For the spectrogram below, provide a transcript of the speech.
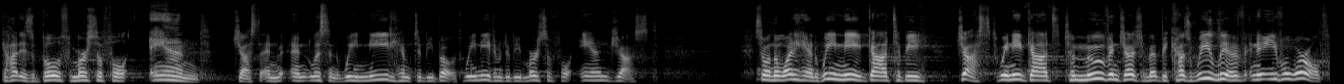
God is both merciful and just. And, and listen, we need Him to be both. We need Him to be merciful and just. So, on the one hand, we need God to be just. We need God to move in judgment because we live in an evil world.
